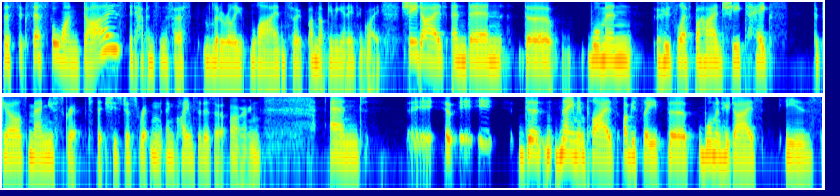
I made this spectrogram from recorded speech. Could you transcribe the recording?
The successful one dies. It happens in the first literally line so i'm not giving anything away. She dies and then the woman who's left behind she takes the girl's manuscript that she's just written and claims it as her own. And it, it, it, the name implies obviously the woman who dies is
